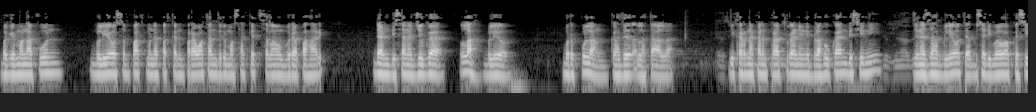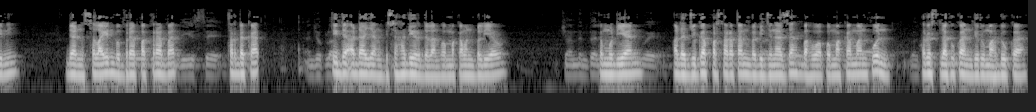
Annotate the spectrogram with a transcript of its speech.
Bagaimanapun, beliau sempat mendapatkan perawatan di rumah sakit selama beberapa hari dan di sana juga lah beliau berpulang ke hadirat Allah Ta'ala. Dikarenakan peraturan yang diberlakukan di sini, jenazah beliau tidak bisa dibawa ke sini dan selain beberapa kerabat terdekat, tidak ada yang bisa hadir dalam pemakaman beliau Kemudian, ada juga persyaratan bagi jenazah bahwa pemakaman pun harus dilakukan di rumah duka.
